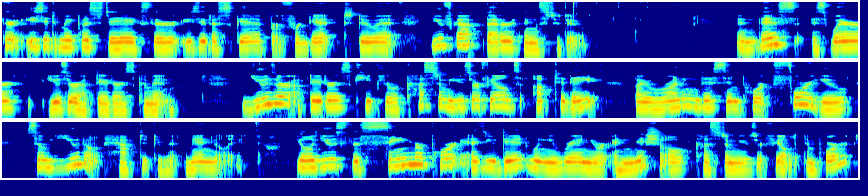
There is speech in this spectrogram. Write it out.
they're easy to make mistakes, they're easy to skip or forget to do it. You've got better things to do. And this is where user updaters come in. User updaters keep your custom user fields up to date by running this import for you so you don't have to do it manually. You'll use the same report as you did when you ran your initial custom user field import,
